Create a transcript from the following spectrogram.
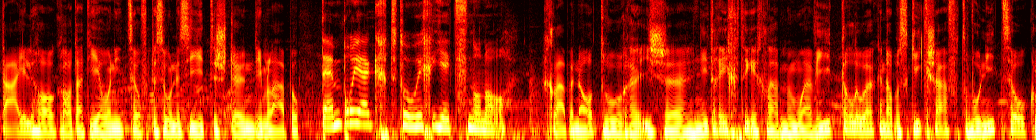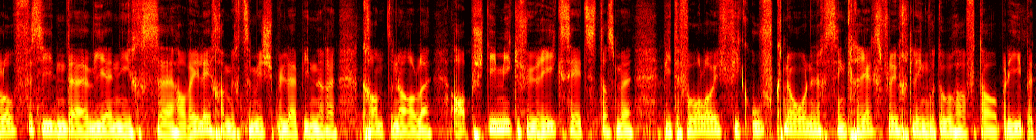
teilhaben, gerade auch die, die nicht so auf der Sonnenseite stehen im Leben. Dem Projekt tue ich jetzt noch nach. Ich glaube, Nachtrauern ist äh, nicht richtig. Ich glaube, man muss auch weiter schauen. Aber es gibt Geschäfte, die nicht so gelaufen sind, äh, wie ich es äh, wollte. Ich habe mich zum Beispiel äh, bei einer kantonalen Abstimmung dafür eingesetzt, dass man bei den vorläufig Aufgenommenen, das sind Kriegsflüchtlinge, die dauerhaft da bleiben,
